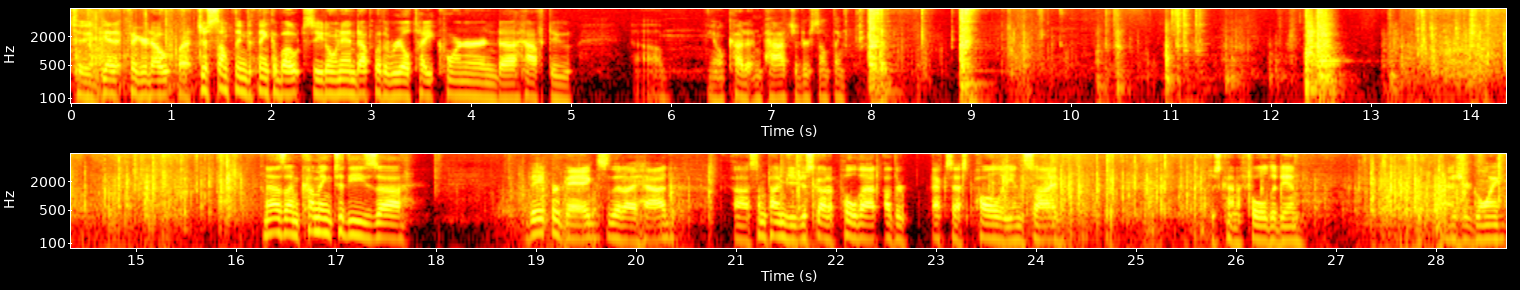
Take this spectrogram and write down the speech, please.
to get it figured out, but just something to think about so you don't end up with a real tight corner and uh, have to, um, you know, cut it and patch it or something. And as I'm coming to these uh, vapor bags that I had, uh, sometimes you just got to pull that other excess poly inside. Just kind of fold it in as you're going.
